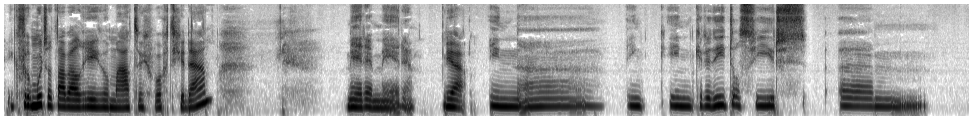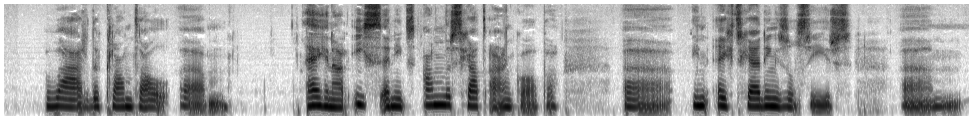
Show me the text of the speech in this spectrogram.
Ik vermoed dat dat wel regelmatig wordt gedaan. Meer en meer. Ja. In, uh, in, in kredietdossiers um, waar de klant al um, eigenaar is en iets anders gaat aankopen. Uh, in echtscheidingsdossiers um,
